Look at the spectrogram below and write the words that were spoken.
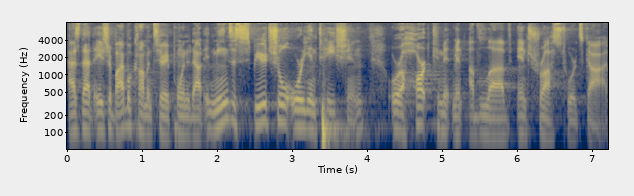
As that Asia Bible commentary pointed out, it means a spiritual orientation or a heart commitment of love and trust towards God.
